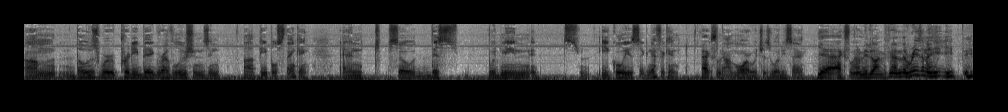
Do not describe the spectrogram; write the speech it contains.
Um, those were pretty big revolutions in uh, people's thinking. And so this would mean it's equally as significant. Excellent. not more, which is what he's saying. Yeah, excellent. I mean, and the reason he, he,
